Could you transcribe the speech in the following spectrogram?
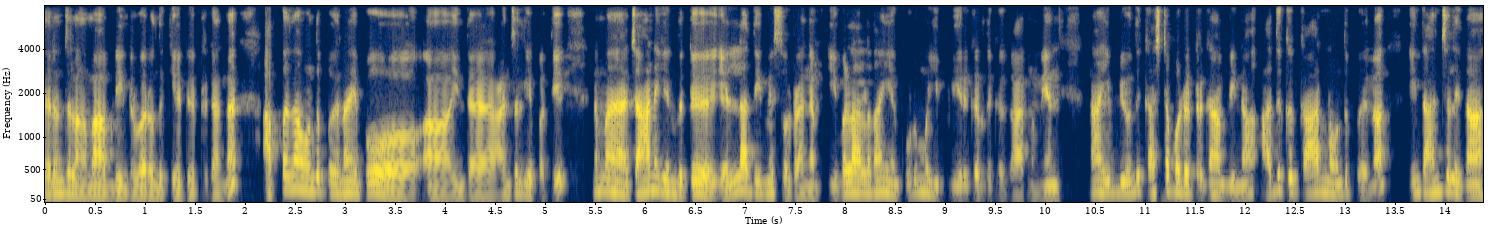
தெரிஞ்சலாமா அப்படின்ற மாதிரி வந்து கேட்டுட்டு இருக்காங்க. அப்பதான் வந்து பார்த்தீங்கன்னா, இப்போ இந்த அஞ்சலியை பத்தி நம்ம ஜானகி இருந்துட்டு எல்லாத்தையுமே சொல்றாங்க. "இவளால தான் என் குடும்பம் இப்படி இருக்கிறதுக்கு காரணமே. நான் இப்படி வந்து கஷ்டப்பட்டுட்டு இருக்கேன் அப்படின்னா, அதுக்கு காரணம் வந்து பார்த்தீங்கன்னா, இந்த அஞ்சலி தான்."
